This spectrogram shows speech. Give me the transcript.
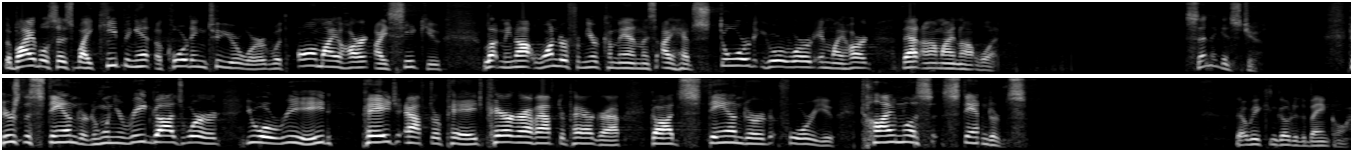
The Bible says, By keeping it according to your word, with all my heart I seek you. Let me not wander from your commandments. I have stored your word in my heart that am I might not what? Sin against you. Here's the standard. And when you read God's word, you will read page after page, paragraph after paragraph, God's standard for you. Timeless standards that we can go to the bank on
